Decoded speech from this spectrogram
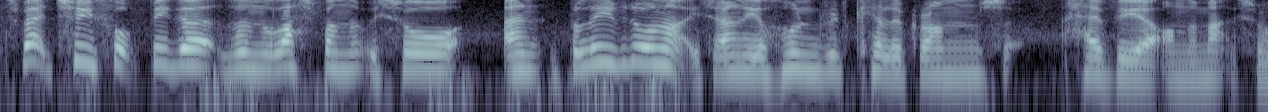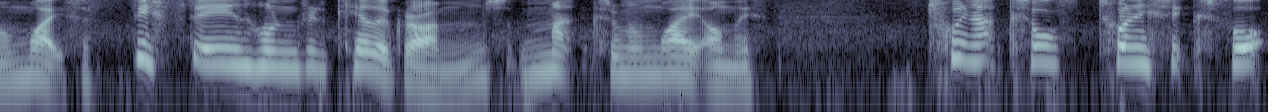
It's about two foot bigger than the last one that we saw, and believe it or not, it's only 100 kilograms heavier on the maximum weight. So 1500 kilograms maximum weight on this. Twin axle, 26 foot,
